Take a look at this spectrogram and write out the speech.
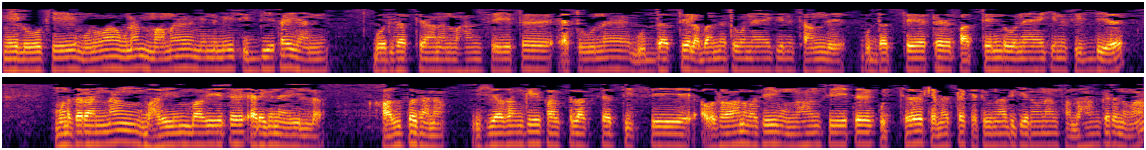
මේ ලෝකේ මොනවා වුණත් මම මෙන්න මේ සිද්ධියටයි යන්නේ බෝධිසත්වයාණන් වහන්සේට ඇති වුණ බුද්ධත්වයේ ලබන්නට ඕනෑ කියන ඡන්දය බුද්ධත්වයට පත් වෙන්න ඕනෑ කියන සිද්ධිය මොනතරම්නම් භවයෙන් භවයට අරගෙන ඇවිල්ලා කල්ප ගණන් විශ්‍යාසංකේ කල්පලක්ෂයක් තිස්සේ අවසාන වශයෙන් උන්වහන්සේට කොච්චර කැමැත්තක් ඇති වුණාද කියනවා නම් සඳහන් කරනවා.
